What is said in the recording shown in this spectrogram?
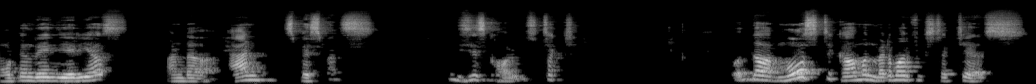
mountain range areas and uh, hand specimens. This is called structure. The most common metamorphic structures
